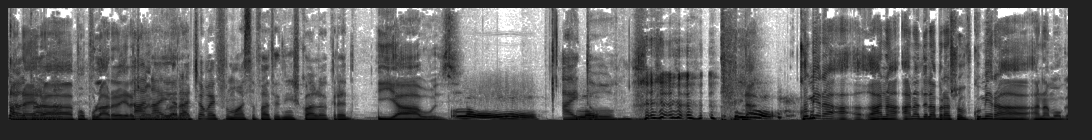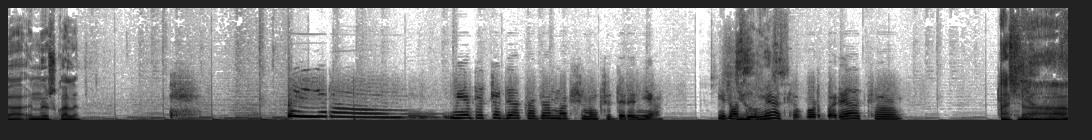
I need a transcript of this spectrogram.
Ana cealaltă era populară? Era cea mai Ana populară? era cea mai frumoasă fată din școală, cred. Ia auzi. Nu. Ai tu. Da. Cum era a- Ana, Ana de la Brașov? Cum era Ana Moga în școală? Păi era... Mie îmi plăcea de ea că aveam maxim încredere în ea. Era glumeață, vorbăreață. Așa?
